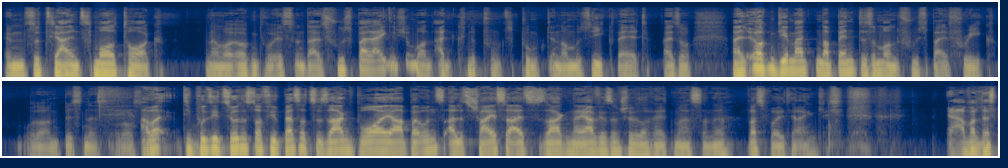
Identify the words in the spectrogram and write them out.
im sozialen Smalltalk, wenn man irgendwo ist. Und da ist Fußball eigentlich immer ein Anknüpfungspunkt in der Musikwelt. Also, weil irgendjemand in der Band ist immer ein Fußballfreak oder im Business oder so. Aber die Position ist doch viel besser zu sagen, boah, ja, bei uns alles scheiße, als zu sagen, naja, wir sind schon wieder Weltmeister, ne? Was wollt ihr eigentlich? ja, aber das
